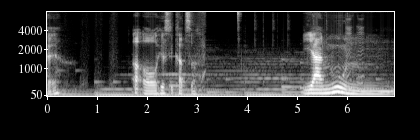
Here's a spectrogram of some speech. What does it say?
Okay. Oh oh, hier ist die Katze. Ja nun.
